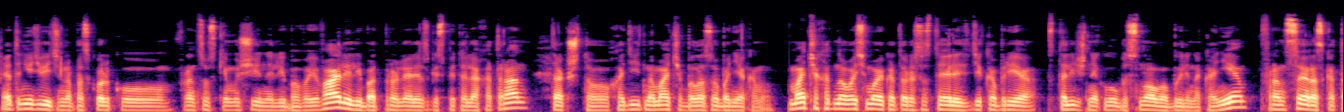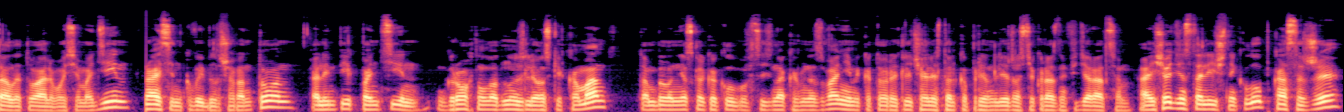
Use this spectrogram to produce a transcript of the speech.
Это неудивительно, поскольку французские мужчины либо воевали, либо отправлялись в госпиталях от ран, так что ходить на матчи было особо некому. В матчах 1-8, которые состоялись в декабре, столичные клубы снова были на коне. Франце раскатал Этуаль 8-1, Райсинг выбил Шарантон, Олимпик Пантин грохнул одну из леонских команд, там было несколько клубов с одинаковыми названиями, которые отличались только принадлежностью к разным федерациям. А еще один столичный клуб, КСЖ,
